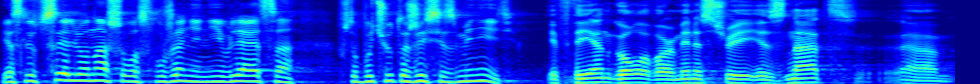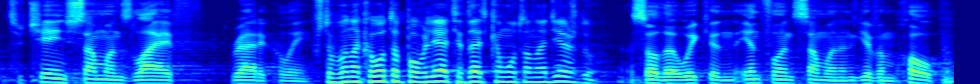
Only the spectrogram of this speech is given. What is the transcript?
Если целью нашего служения не является, чтобы чью-то жизнь изменить, If the end goal of our ministry is not um, to change someone's life radically чтобы на кого-то повлиять и дать кому-то надежду, so that we can influence someone and give them hope,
